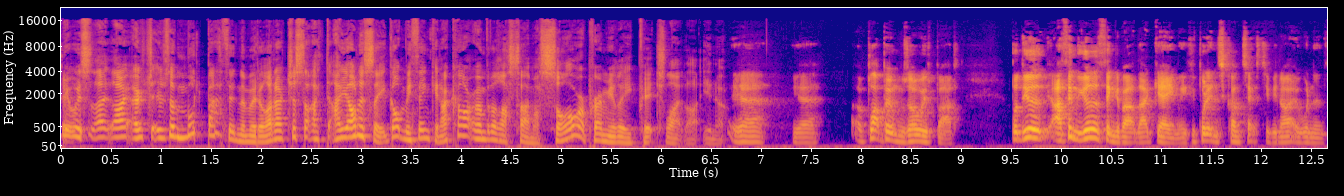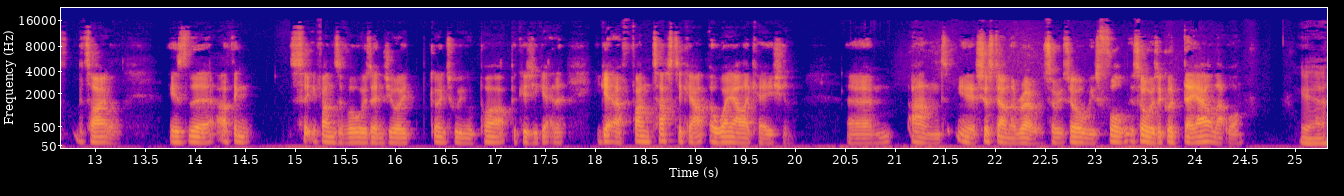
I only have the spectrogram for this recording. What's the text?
It was like, like it was a mud bath in the middle, and I just, I, I, honestly, it got me thinking. I can't remember the last time I saw a Premier League pitch like that. You know. Yeah, yeah. Uh, Blackburn was always bad, but the other, I think the other thing about that game, if you put it into context of United winning the title, is that I think City fans have always enjoyed going to Ewood Park because you get a, you get a fantastic away allocation um, and you know it's just down the road, so it's always full. It's always a good day out that one. Yeah,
